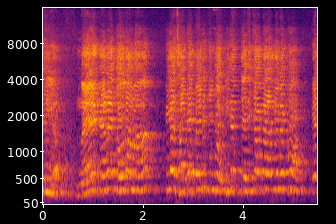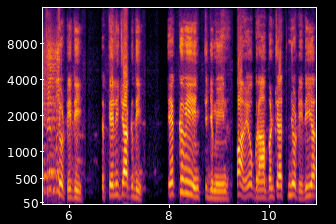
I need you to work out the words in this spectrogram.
ਦਿੱਤੀ ਆ। ਮੈਂ ਕਹਿਣਾ ਚਾਹੁੰਦਾ ਵਾਂ ਵੀ ਆ ਸਾਡੇ ਪਿੰਡ ਝੰਜੋਟੀ ਦੇ ਤਿੰਨ ਚਾਰ ਕਰਾਂਗੇ ਵੇਖੋ। ਇੱਥੇ ਝੋਟੀ ਦੀ ਤੇ ਤੇਲੀ ਚੱਕ ਦੀ। ਇੱਕ ਵੀ ਇੰਚ ਜ਼ਮੀਨ ਭਾਵੇਂ ਉਹ ਗ੍ਰਾਮ ਪੰਚਾਇਤ ਝੋਟੀ ਦੀ ਆ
